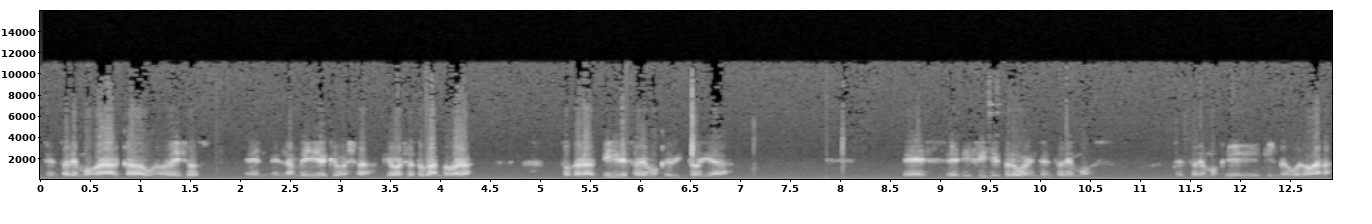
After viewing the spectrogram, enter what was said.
intentaremos ganar cada uno de ellos en, en la medida que vaya que vaya tocando. Ahora tocará Tigre, sabemos que Victoria es, difícil, pero bueno, intentaremos intentaremos que Quilmes vuelva a ganar.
